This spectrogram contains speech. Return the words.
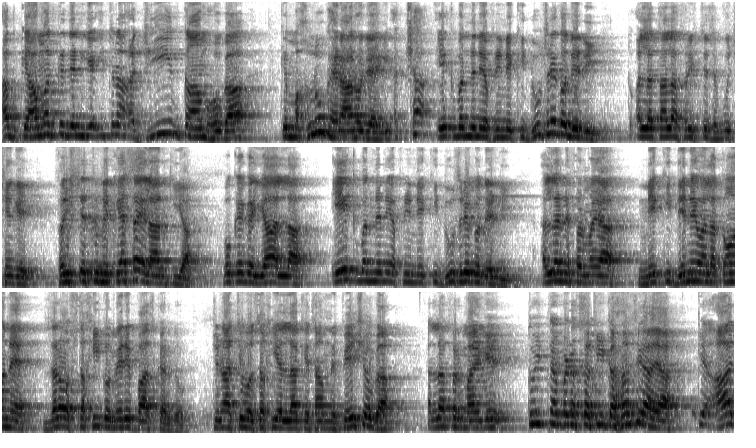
अब क्यामत के दिन ये इतना अजीब काम होगा कि मखलूक हैरान हो जाएगी। अच्छा एक बंदे ने अपनी नेकी दूसरे को दे दी अल्लाह ताला फरिश्ते से पूछेंगे, फरिश्ते, तूने कैसा ऐलान किया? वो कहेगा, या अल्लाह, एक बंदे ने अपनी नेकी दूसरे को दे दी। अल्लाह ने फरमाया, नेकी देने वाला कौन है? जरा उस सखी को मेरे पास कर दो। चुनाचे वो सखी अल्लाह के सामने पेश होगा। अल्लाह फरमाएँगे, तू इतना बड़ा सखी कहाँ से आया कि आज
